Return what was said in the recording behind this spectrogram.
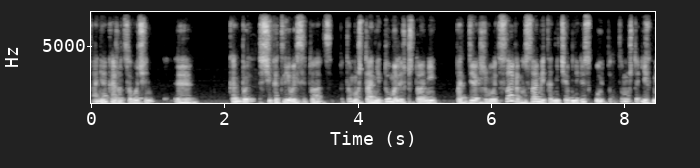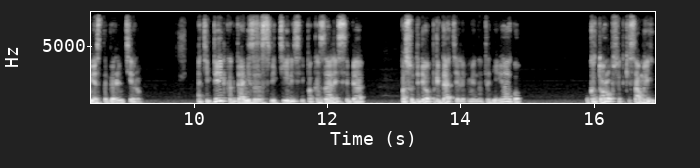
они окажутся в очень э, как бы щекотливой ситуации, потому что они думали, что они поддерживают Сара, но сами-то ничем не рискуют, потому что их место гарантировано. А теперь, когда они засветились и показали себя, по сути дела, предателями Натаньягу, у которого все-таки самые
